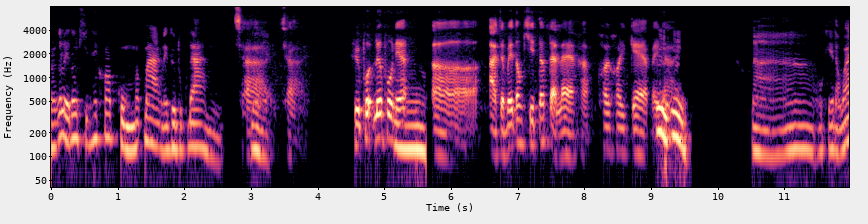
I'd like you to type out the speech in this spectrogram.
มันก็เลยต้องคิดให้ครอบคลุมมาก ๆ ในทุก ๆ ด้าน ใช่นั่นแหละใช่ คือพวกเรื่องพวกเนี้ยอืมเอ่อ อาจจะไม่ต้องคิดตั้งแต่แรกครับ ค่อยๆแก้ไปอืมได้อืมอ่าโอเค แต่ว่า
